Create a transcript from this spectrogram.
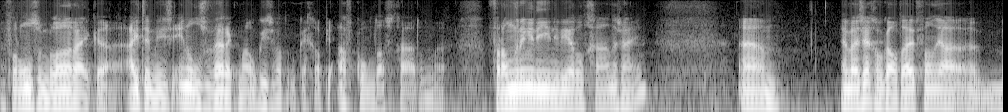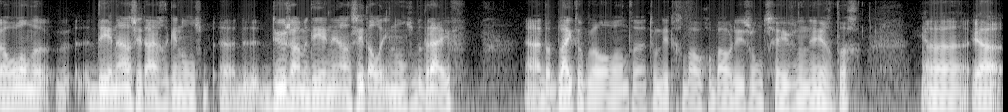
voor ons een belangrijk item is in ons werk, maar ook iets wat ook echt op je afkomt als het gaat om veranderingen die in de wereld gaande zijn. Um, en wij zeggen ook altijd van ja, eh, bij Hollander, DNA zit eigenlijk in ons, de duurzame DNA zit al in ons bedrijf. Ja, dat blijkt ook wel, want toen dit gebouw gebouwd is rond 97, ja. ja.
